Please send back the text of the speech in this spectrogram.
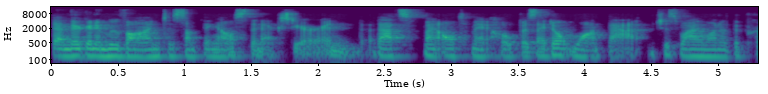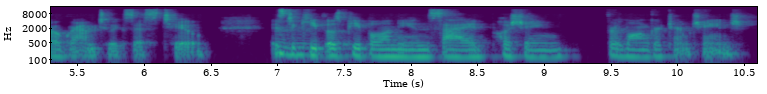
then they're going to move on to something else the next year and that's my ultimate hope is i don't want that which is why i wanted the program to exist too is mm-hmm. to keep those people on the inside pushing for longer term change.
